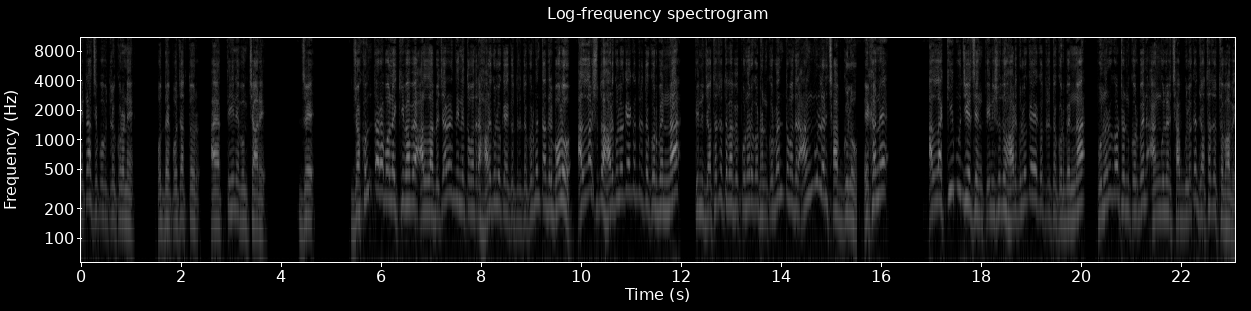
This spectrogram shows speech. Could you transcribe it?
এটা আছে পবিত্র কোরণে অধ্যায় পঁচাত্তর, আয়াত তিন এবং চারে, যে যখন তারা বলে কীভাবে আল্লাহ বিচারের দিনে তোমাদের হাড়গুলোকে একত্রিত করবেন, তাদের বলো, আল্লাহ শুধু হাড়গুলোকে একত্রিত করবেন না, তিনি যথাযথভাবে পুনর্গঠন করবেন তোমাদের আঙ্গুলের ছাপগুলো। এখানে আল্লাহ কি বুঝিয়েছেন? তিনি শুধু হাড়গুলোকে একত্রিত করবেন না, পুনর্গঠন করবেন আঙ্গুলের ছাপগুলোকে যথাযথভাবে।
